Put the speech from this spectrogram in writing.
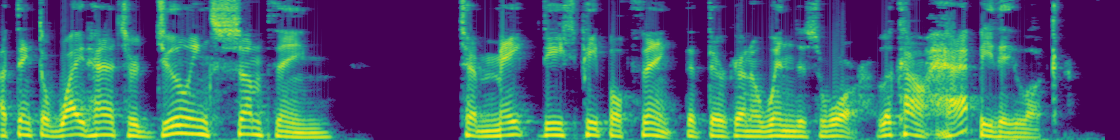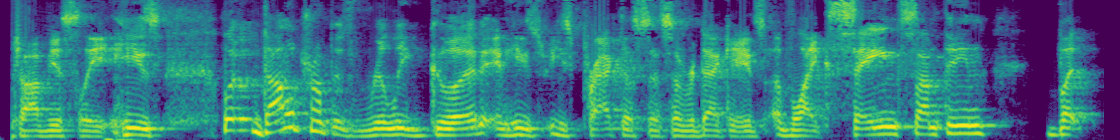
I think the white hats are doing something to make these people think that they're going to win this war. Look how happy they look. Which Obviously, he's look. Donald Trump is really good, and he's he's practiced this over decades of like saying something, but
